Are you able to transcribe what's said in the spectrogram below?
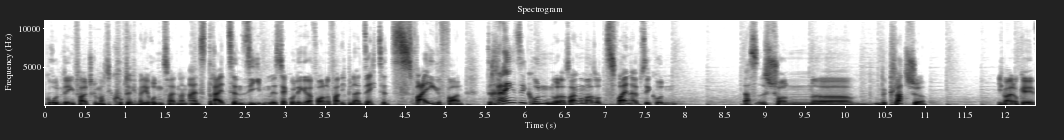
grundlegend falsch gemacht. Guckt euch mal die Rundenzeiten an. 1.13.7 ist der Kollege da vorne gefahren. Ich bin 1.16.2 gefahren. Drei Sekunden oder sagen wir mal so zweieinhalb Sekunden. Das ist schon äh, eine Klatsche. Ich meine, okay,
